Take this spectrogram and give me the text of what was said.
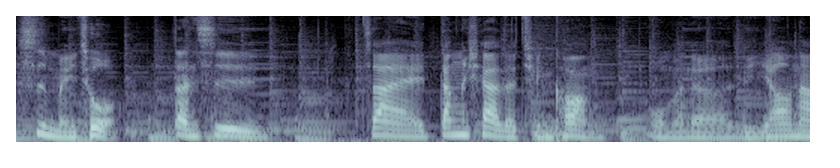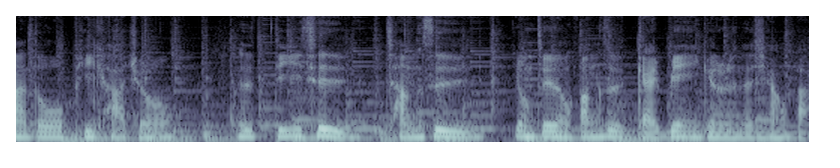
是没错，但是在当下的情况。我们的里奥纳多皮卡丘是第一次尝试用这种方式改变一个人的想法。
